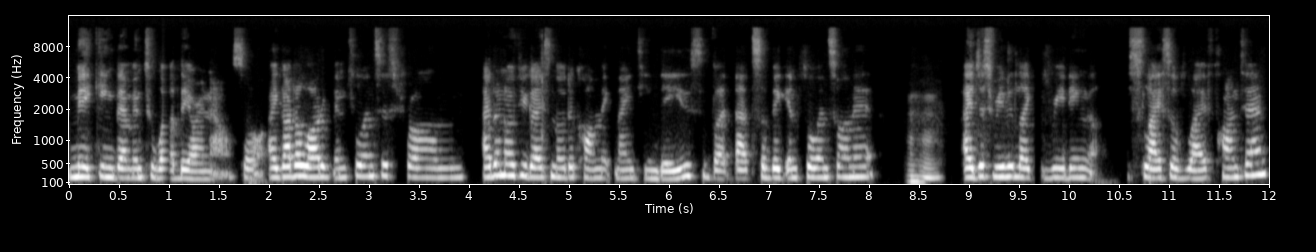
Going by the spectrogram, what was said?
making them into what they are now. So I got a lot of influences from I don't know if you guys know the comic 19 Days, but that's a big influence on it. hmm I just really like reading slice of life content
